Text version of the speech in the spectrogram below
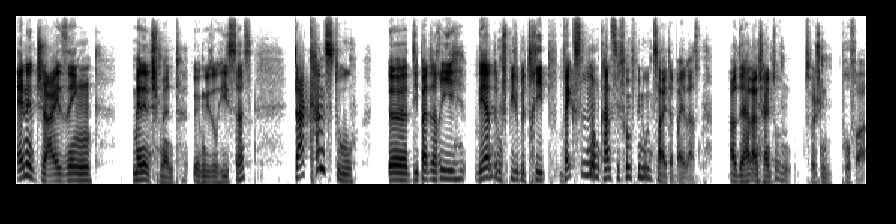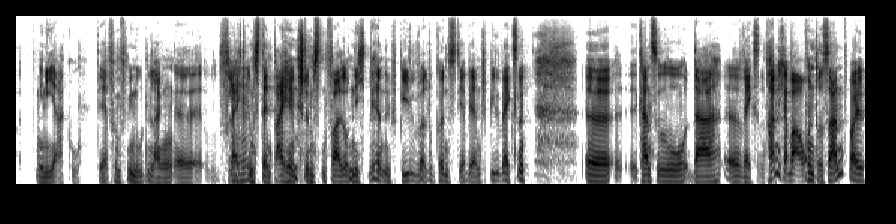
Energizing Management, irgendwie so hieß das. Da kannst du äh, die Batterie während dem Spielbetrieb wechseln und kannst die fünf Minuten Zeit dabei lassen. Also der hat anscheinend so einen Zwischenpuffer, Mini-Akku, der fünf Minuten lang äh, vielleicht mhm. im Standby im schlimmsten Fall und nicht während dem Spiel, weil du könntest ja während dem Spiel wechseln, äh, kannst du da äh, wechseln. Fand ich aber auch interessant, weil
